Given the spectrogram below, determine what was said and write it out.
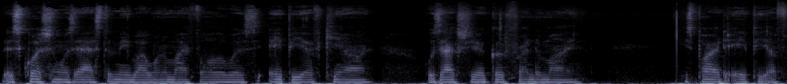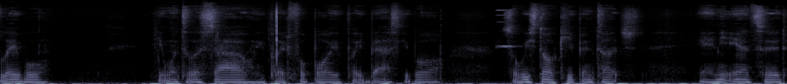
This question was asked of me by one of my followers, APF Keon, who's actually a good friend of mine. He's part of the APF label. He went to LaSalle, he played football, he played basketball. So we still keep in touch. And he answered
